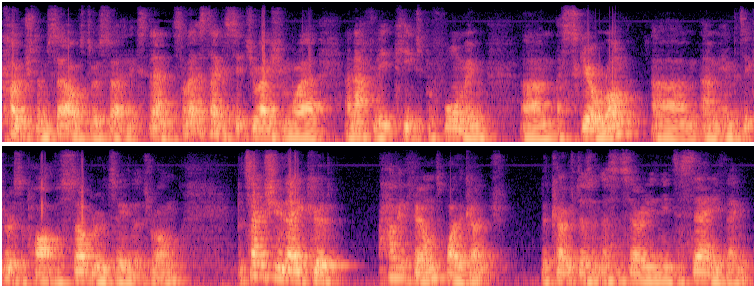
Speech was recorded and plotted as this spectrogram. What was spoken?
coach themselves to a certain extent. So let's take a situation where an athlete keeps performing um, a skill wrong, um, and in particular, it's a part of a subroutine that's wrong. Potentially, they could have it filmed by the coach. The coach doesn't necessarily need to say anything,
